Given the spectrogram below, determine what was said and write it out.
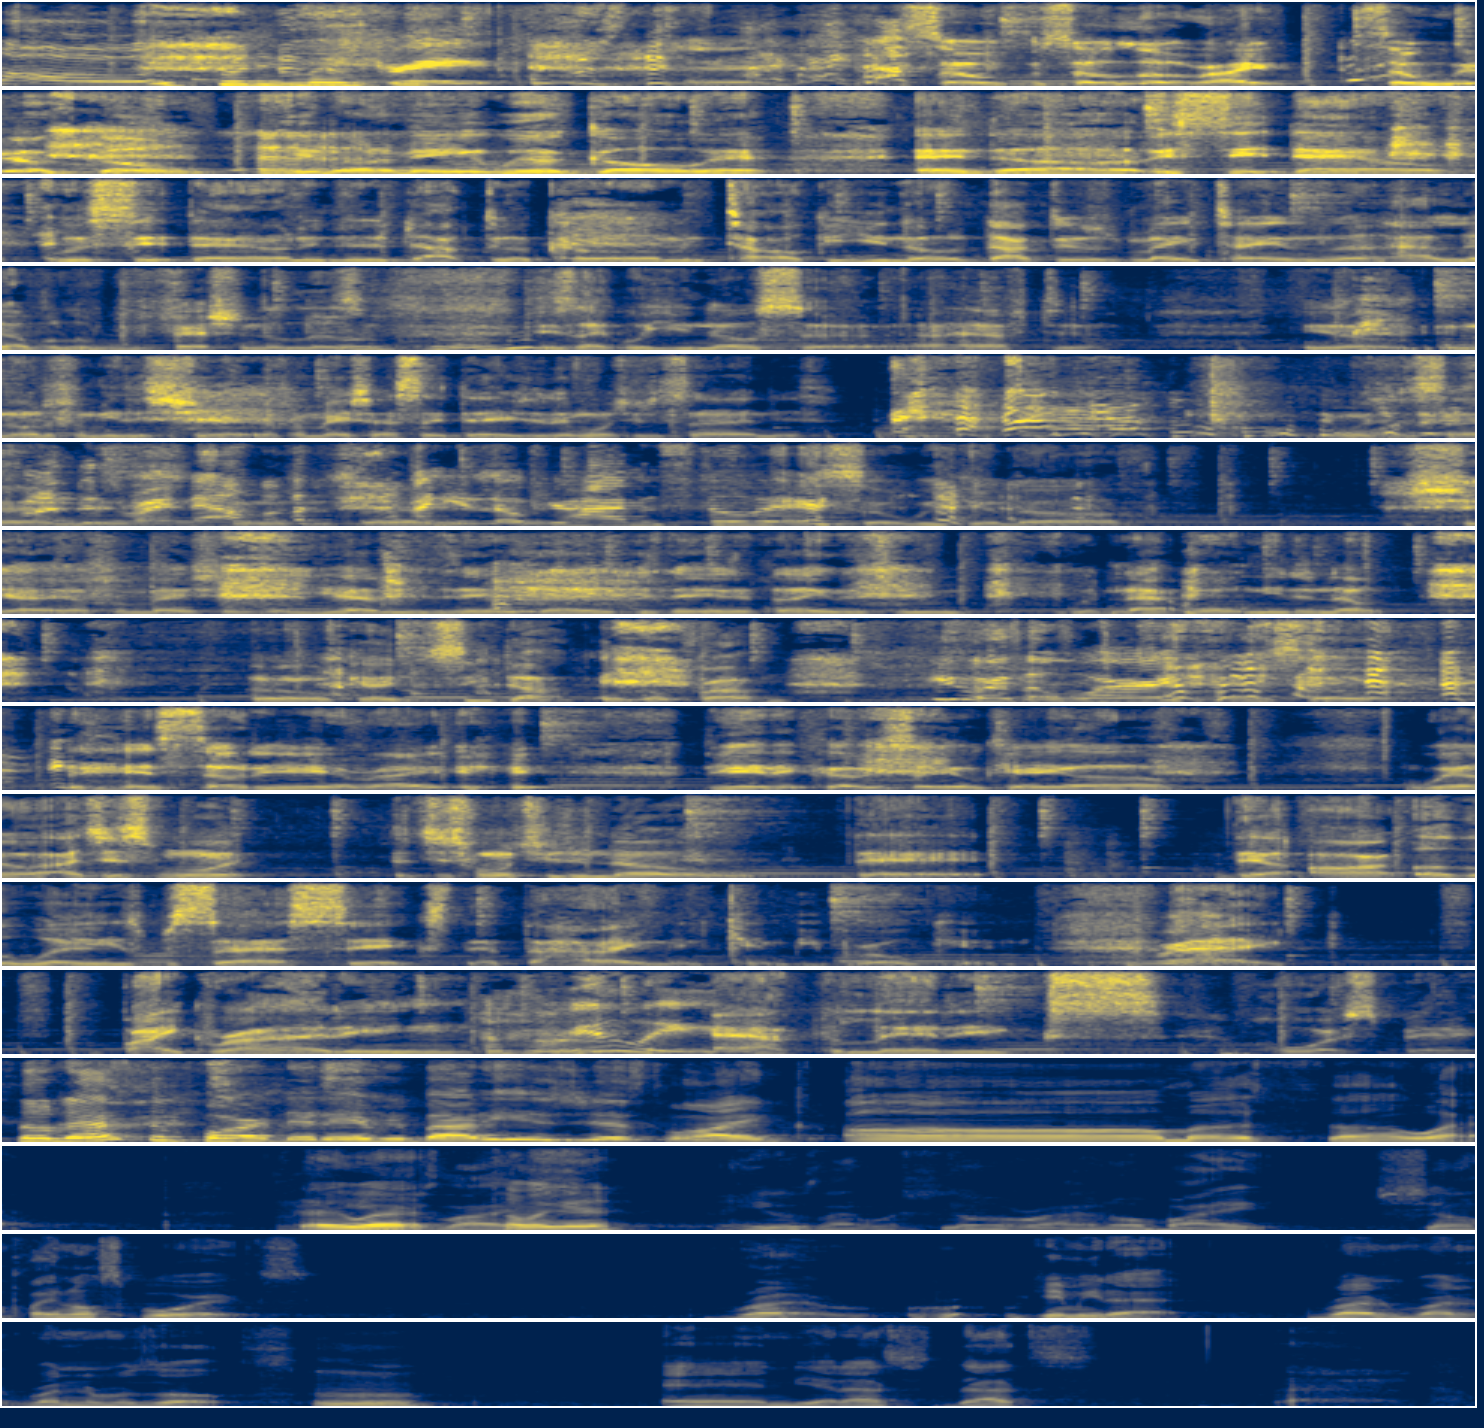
It's pretty lengthy. Great. And so so look right so we'll go you know what i mean we'll go and and uh we sit down we'll sit down and then the doctor will come and talk and you know the doctor's maintaining a high level of professionalism he's like well you know sir i have to you know in order for me to share information i say deja they want you to sign this they want you to sign, this right They to sign now. I need to know if your hymen's still there. so we can uh, share information. Do you have is there anything? Is there anything that you would not want me to know? Oh, okay. See, Doc, ain't no problem. You are the worst. And so, and so then, right? then they come and say, okay, um, well, I just want, I just want you to know that there are other ways besides sex that the hymen can be broken, Right. like bike riding, Really? athletics, horseback. So that's the part that everybody is just like, um, uh, so what? Say He what? like- Come again? And he was like, "Well, she don't ride no bike. She don't play no sports. Run, r- give me that. Run, run, run the results." Mm. And yeah, that's that's.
